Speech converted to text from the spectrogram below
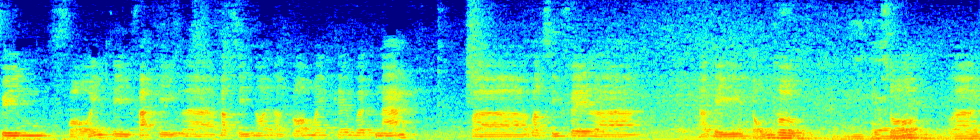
phim phổi thì phát hiện là bác sĩ nói là có mấy cái vết nám và bác sĩ phê là đã bị tổn thương. Một số, và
